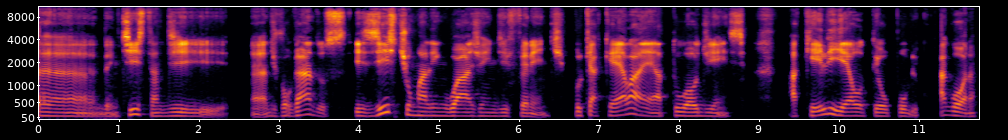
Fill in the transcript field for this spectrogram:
uh, dentista, de uh, advogados, existe uma linguagem diferente, porque aquela é a tua audiência, aquele é o teu público. Agora,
